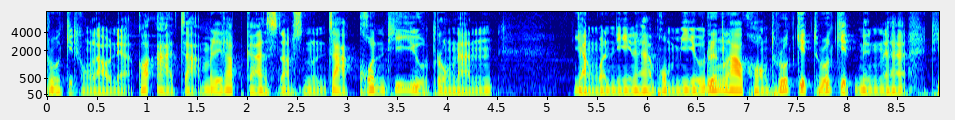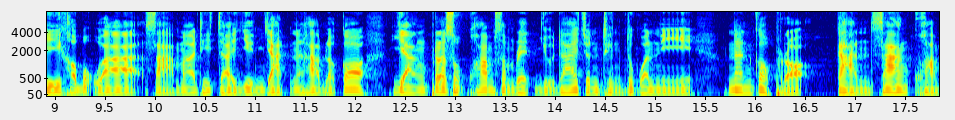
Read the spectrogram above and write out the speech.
ธุรกิจของเราเนี่ยก็อาจจะไม่ได้รับการสนับสนุนจากคนที่อยู่ตรงนั้น อย่างวันนี้นะฮะผมมีเรื่องราวของธุรกิจธุรกิจหนึ่งนะฮะที่เขาบอกว่าสามารถที่จะยืนหยัดนะครับ แล้วก็ยังประสบความสำเร็จอยู่ได้จนถึงทุกวันนี้ นั่นก็เพราะการสร้างความ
